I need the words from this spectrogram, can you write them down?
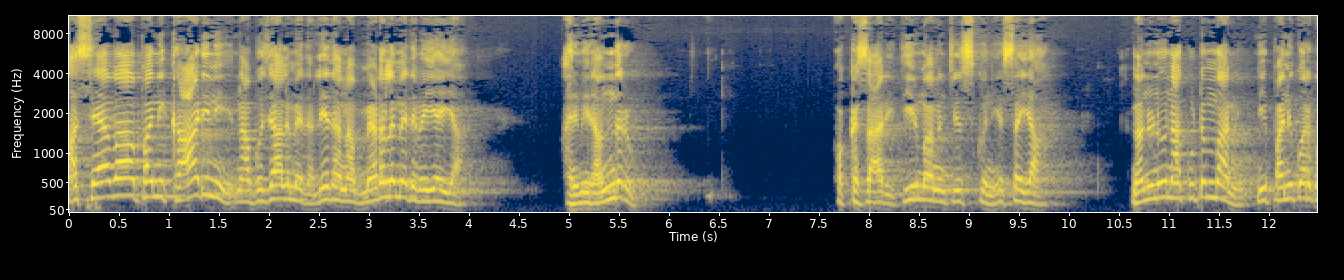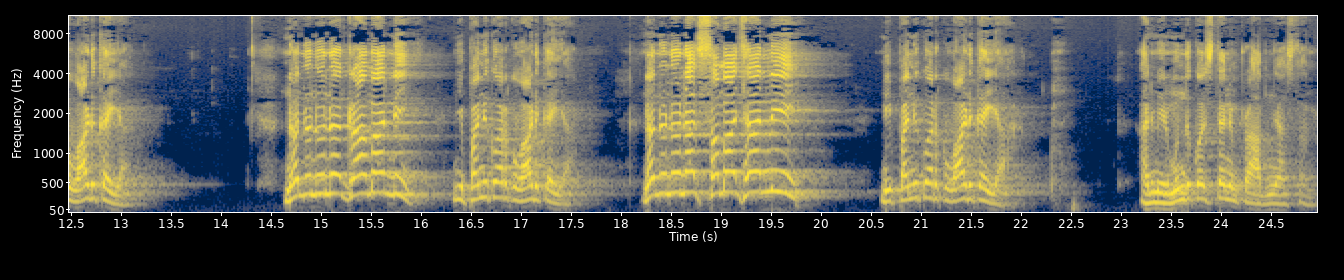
ఆ సేవా పని కాడిని నా భుజాల మీద లేదా నా మెడల మీద వేయ్యా అని మీరందరూ ఒక్కసారి తీర్మానం చేసుకుని ఎస్ అయ్యా నన్నును నా కుటుంబాన్ని నీ పని కొరకు వాడుకయ్యా. నన్నును నా గ్రామాన్ని నీ పని కొరకు వాడుకయ్యా. నువ్వు నా సమాజాన్ని నీ పని కొరకు వాడుకయ్యా. అని మీరు ముందుకొస్తే నేను ప్రార్థన చేస్తాను.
